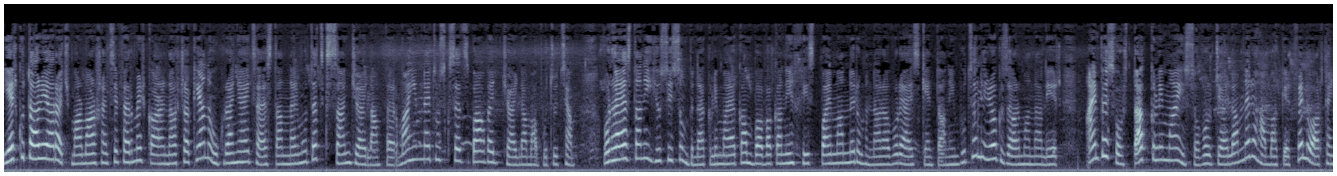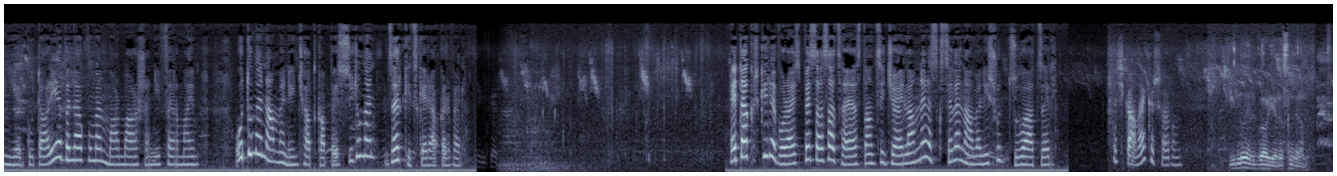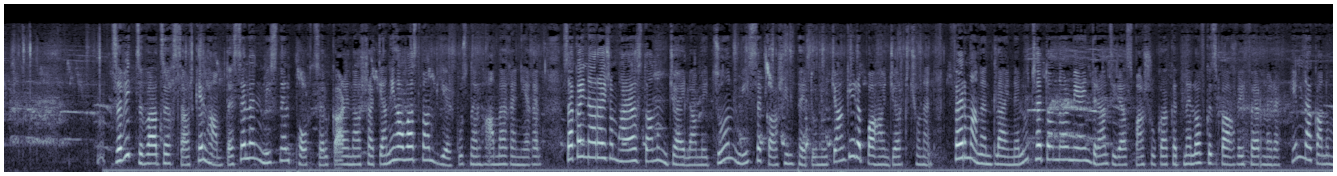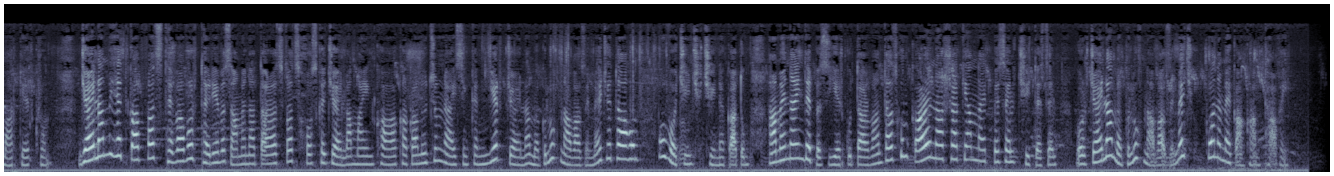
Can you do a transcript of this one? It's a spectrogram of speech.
Երկու տարի առաջ մարմարաշենցի ֆերմեր Կարեն Արշակյանը Ուկրաինայից Հայաստան ներմուծեց 20 ջայլամ, ֆերմա հիմնեց ու սկսեց զբաղվել ջայլամաբուծությամբ: Որ Հայաստանի հյուսիսում բնակլիմայական բավականին խիստ պայմաններում հնարավոր է այս կենդանին բուծել, իրոք զարմանալի էր: Այնպես որ տաք կլիմային սովոր ջայլամները համակերպվել ու արդեն երկու տարի է բնակվում են Մարմարաշենի ֆերմայում: Ուտում են ամեն ինչ, հատկապես սիրում են ձեռքից կերակրվել: Հետաքրքիր է, որ այսպես ասած հայաստանցի ջայլամները սկսել են ավելի շուտ ձուածել: Կիլո 230 գրամ: Ձվից ձվածեղ սարքել, համտեսել են, միսն էլ փորձել: Կարեն Արշակյանի հավաստմամբ երկուսն էլ համեղ են եղել: Սակայն առայժմ Հայաստանում ջայլամի ձուն, միսը, կաշին փետուրն ու ճանկերը պահանջարկ չունեն: Ֆերման ընդլայնելուց հետո նոր միայն դրանց իրացման շուկա գտնելով կզբաղվի ֆերմերը, հիմնականում արտերկրում: Ջայլամի հետ կապված թեւավոր թերեւս ամենատարածված խոսքը ջայլամային քաղաքականությունն է, այսինքն՝ երբ ջայլամը գլուխն ավազի մեջ է թաղում ու ոչինչ չի նկատում: Համենայն դեպս երկու տարվա ընթացքում Կարեն Արշակյանն այդպես էլ չի տեսել, որ ջայլամը գլուխն ավազի մեջ գոնե մեկ անգամ թաղի:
